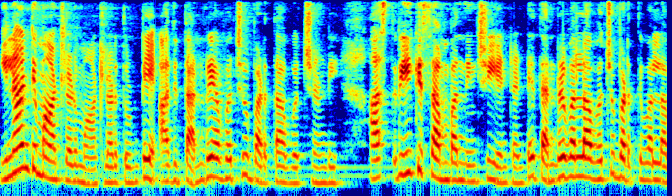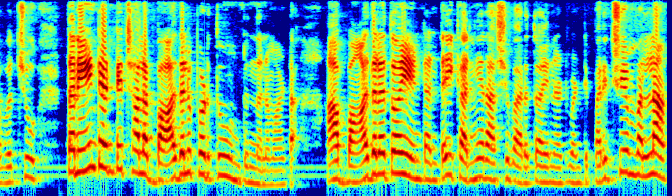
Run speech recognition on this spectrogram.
ఇలాంటి మాట్లాడు మాట్లాడుతుంటే అది తండ్రి అవ్వచ్చు భర్త అవ్వచ్చు అండి ఆ స్త్రీకి సంబంధించి ఏంటంటే తండ్రి వల్ల అవ్వచ్చు భర్త వల్ల అవ్వచ్చు తను ఏంటంటే చాలా బాధలు పడుతూ ఉంటుందన్నమాట. ఆ బాధలతో ఏంటంటే ఈ కన్య రాశి వారితో అయినటువంటి పరిచయం వల్ల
